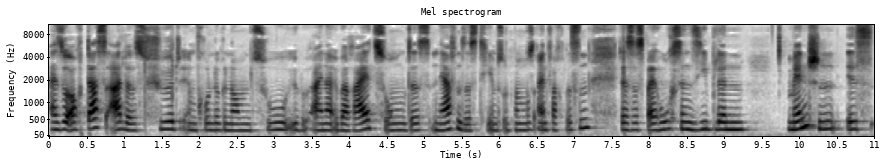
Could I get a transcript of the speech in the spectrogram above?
also auch das alles führt im Grunde genommen zu einer Überreizung des Nervensystems. Und man muss einfach wissen, dass es bei hochsensiblen Menschen ist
